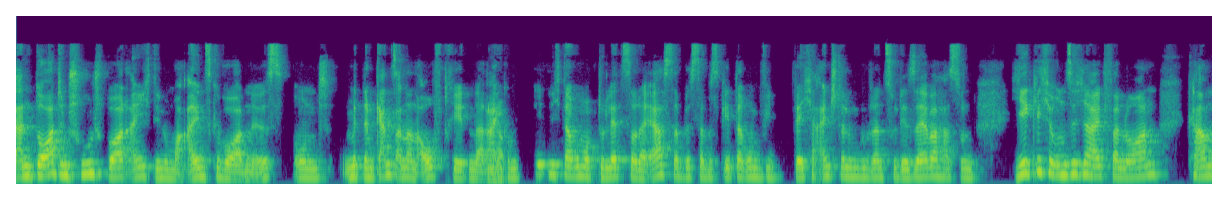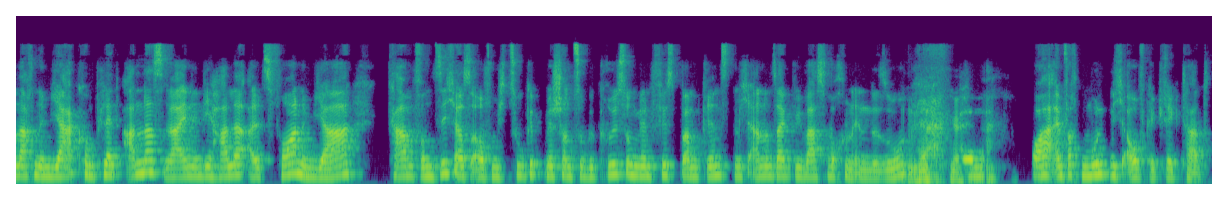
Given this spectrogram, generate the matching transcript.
dann dort im Schulsport eigentlich die Nummer eins geworden ist und mit einem ganz anderen Auftreten da reinkommt. Ja. Es geht nicht darum, ob du letzter oder erster bist, aber es geht darum, wie, welche Einstellung du dann zu dir selber hast. Und jegliche Unsicherheit verloren, kam nach einem Jahr komplett anders rein in die Halle als vor einem Jahr, kam von sich aus auf mich zu, gibt mir schon zur Begrüßung den Fistbump, grinst mich an und sagt, wie war's Wochenende so? Ja, ähm, vorher einfach den Mund nicht aufgekriegt hat.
